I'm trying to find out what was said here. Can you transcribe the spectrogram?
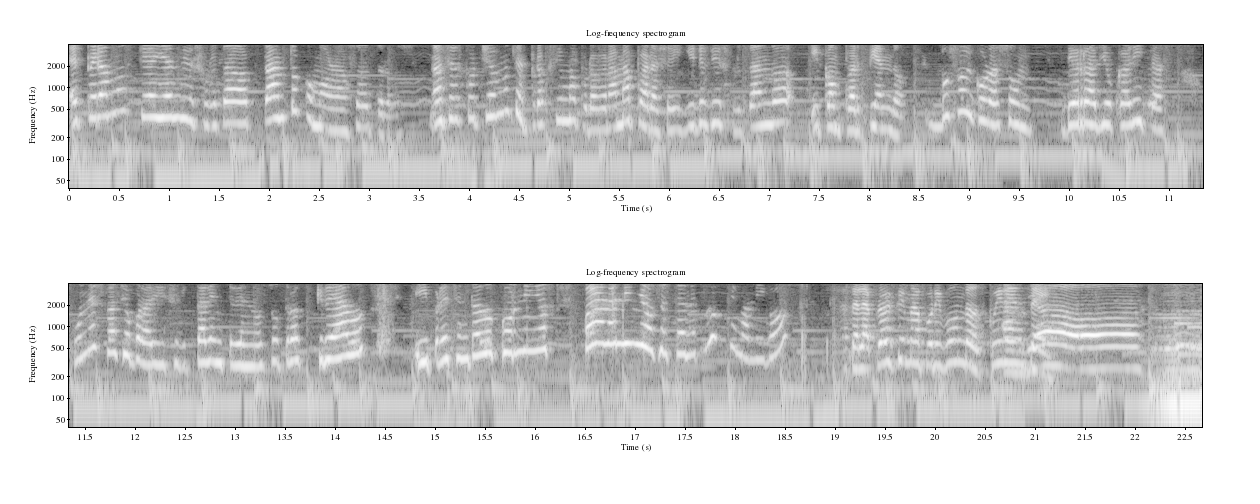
Esperamos que hayan disfrutado tanto como nosotros. Nos escuchamos el próximo programa para seguir disfrutando y compartiendo. Voz al corazón de Radio Caritas, un espacio para disfrutar entre nosotros, creado y presentado por niños para niños. Hasta la próxima, amigos. Hasta la próxima, furibundos. Cuídense. Adiós.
